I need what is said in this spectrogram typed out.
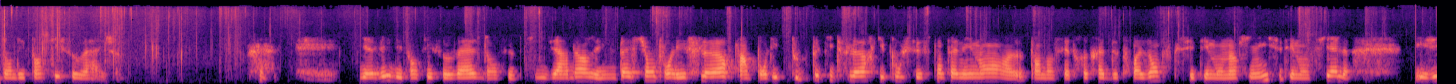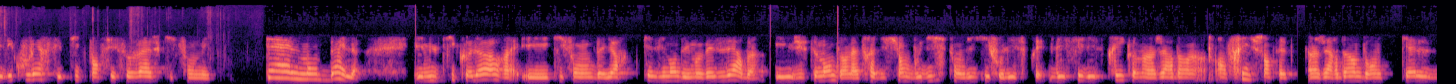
dans des pensées sauvages. Il y avait des pensées sauvages dans ce petit jardin. J'ai une passion pour les fleurs, enfin pour les toutes petites fleurs qui poussent spontanément euh, pendant cette retraite de trois ans, parce que c'était mon infini, c'était mon ciel. Et j'ai découvert ces petites pensées sauvages qui sont tellement belles et multicolores et qui sont d'ailleurs quasiment des mauvaises herbes. Et justement, dans la tradition bouddhiste, on dit qu'il faut laisser l'esprit comme un jardin en friche, en fait. Un jardin dans lequel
